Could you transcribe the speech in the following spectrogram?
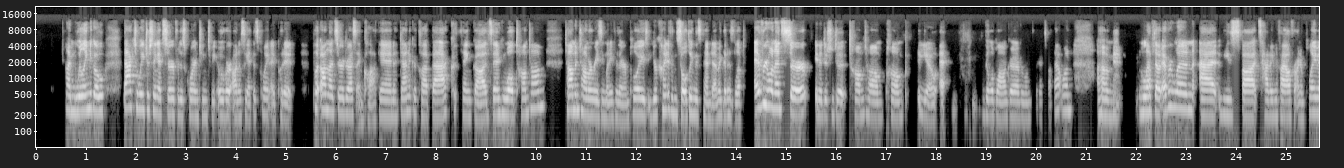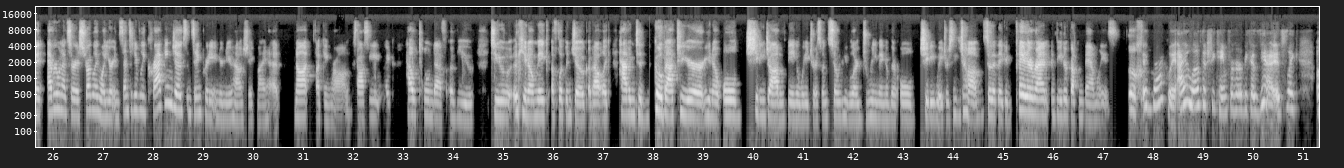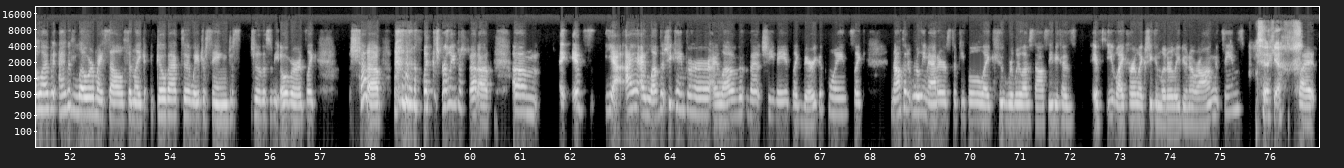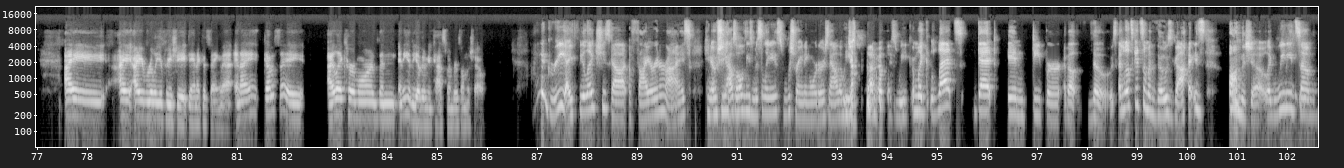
I'm willing to go back to waitressing at SUR for this quarantine to be over. Honestly, at this point, I'd put it put on that SUR dress and clock in. Danica clapped back, thank God, saying, Well, Tom Tom, Tom and Tom are raising money for their employees. You're kind of insulting this pandemic that has left everyone at SUR, in addition to TomTom, Pump, you know, at Villa Blanca. Everyone forgets about that one. Um, left out everyone at these spots having to file for unemployment. Everyone at SUR is struggling while you're insensitively cracking jokes and sitting pretty in your new house. Shake my head. Not fucking wrong. Stassi, like, how tone deaf of you to, you know, make a flippant joke about like having to go back to your, you know, old shitty job of being a waitress when so many people are dreaming of their old shitty waitressing job so that they could pay their rent and feed their fucking families. Ugh. Exactly. I love that she came for her because yeah, it's like, oh, I would I would lower myself and like go back to waitressing just so this would be over. It's like, shut up. like truly just shut up. Um it's yeah, I I love that she came for her. I love that she made like very good points. Like not that it really matters to people like who really love Stassi because if you like her, like she can literally do no wrong, it seems yeah. but I I I really appreciate Danica saying that. And I gotta say, I like her more than any of the other new cast members on the show. I agree. I feel like she's got a fire in her eyes. You know, she has all of these miscellaneous restraining orders now that we Yeah. just found about this week. I'm like, let's get in deeper about those and let's get some of those guys on the show. Like we need some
